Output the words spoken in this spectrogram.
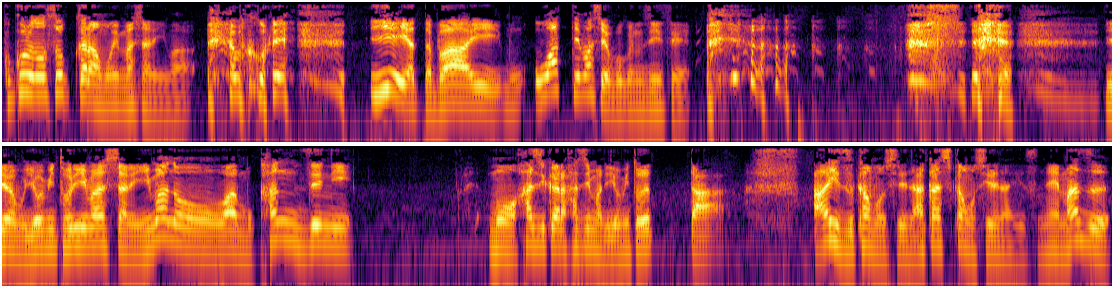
心の底から思いましたね、今。やっぱこれ、家やった場合、もう終わってましたよ、僕の人生。いや、もう読み取りましたね。今のはもう完全に、もう端から端まで読み取った合図かもしれない、証かもしれないですね。まず、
